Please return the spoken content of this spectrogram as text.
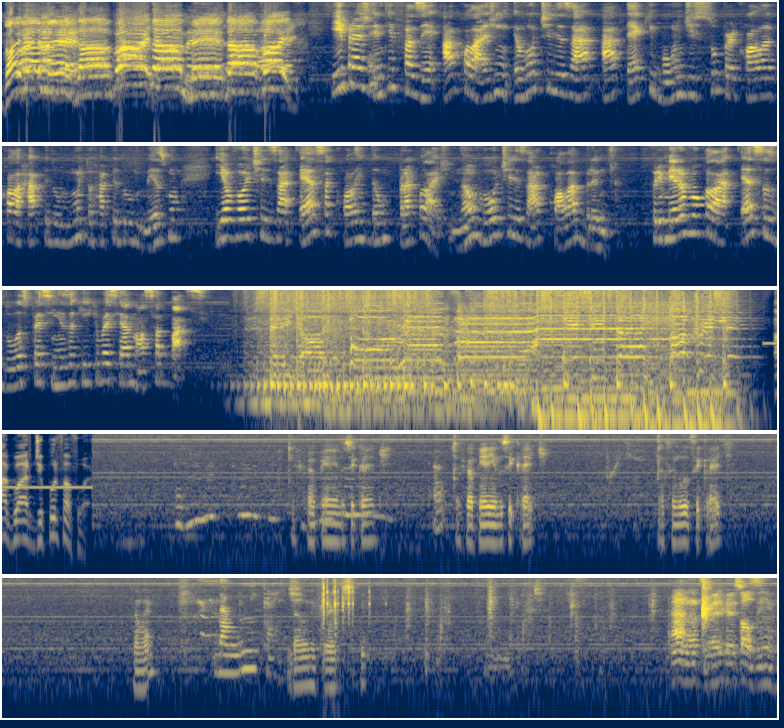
Vai dar merda, vai dar merda, vai! E pra gente fazer a colagem, eu vou utilizar a Tec Bond Super Cola, cola rápido, muito rápido mesmo. E eu vou utilizar essa cola então para colagem, não vou utilizar a cola branca. Primeiro eu vou colar essas duas pecinhas aqui que vai ser a nossa base. Aguarde, por favor. Ficar a pinheirinha do secrete. Deixa eu ficar a pinheirinha do secrete. É o símbolo do secrete. Não é? Da Unicred. Da Unicred. Ah, não, você vai querer sozinho.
